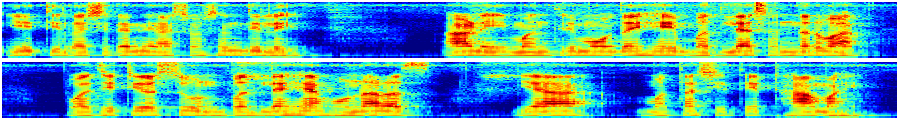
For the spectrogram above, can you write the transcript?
येतील असे त्यांनी आश्वासन दिले. आणि मंत्री महोदय हे बदल्या संदर्भात पॉझिटिव्ह असून बदल्या ह्या होणारच या मताशी ते ठाम आहे.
